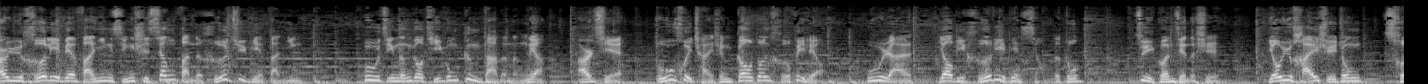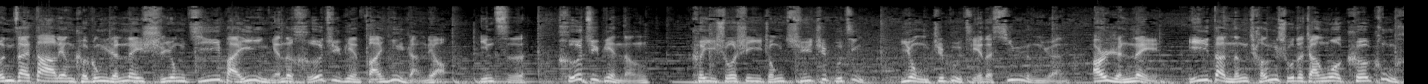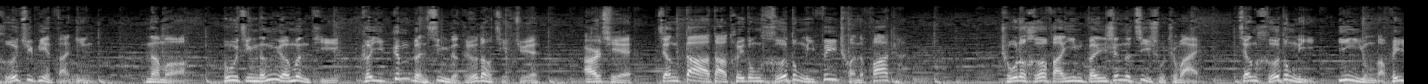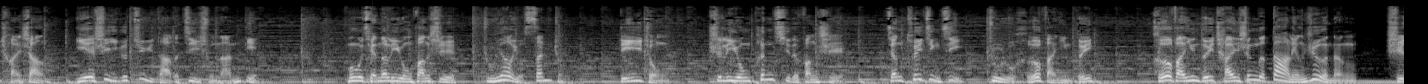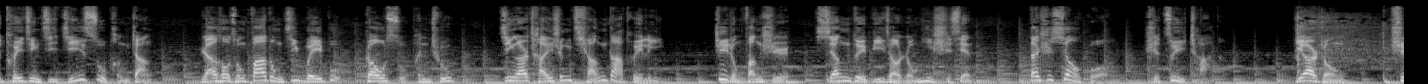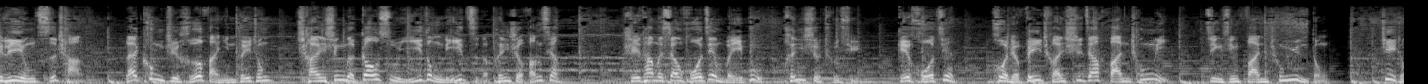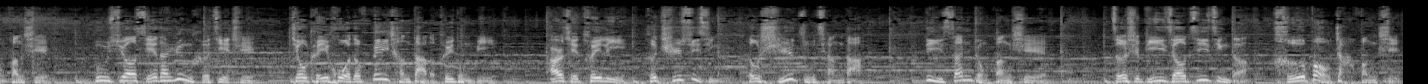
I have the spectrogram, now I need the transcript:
而与核裂变反应形式相反的核聚变反应，不仅能够提供更大的能量，而且不会产生高端核废料，污染要比核裂变小得多。最关键的是，由于海水中存在大量可供人类使用几百亿年的核聚变反应燃料，因此核聚变能可以说是一种取之不尽、用之不竭的新能源。而人类一旦能成熟的掌握可控核聚变反应，那么不仅能源问题可以根本性的得到解决，而且将大大推动核动力飞船的发展。除了核反应本身的技术之外，将核动力应用到飞船上，也是一个巨大的技术难点。目前的利用方式主要有三种：第一种是利用喷气的方式，将推进剂注入核反应堆，核反应堆产生的大量热能使推进剂急速膨胀，然后从发动机尾部高速喷出，进而产生强大推力。这种方式相对比较容易实现，但是效果是最差的。第二种。是利用磁场来控制核反应堆中产生的高速移动离子的喷射方向，使它们向火箭尾部喷射出去，给火箭或者飞船施加反冲力，进行反冲运动。这种方式不需要携带任何介质，就可以获得非常大的推动力，而且推力和持续性都十足强大。第三种方式，则是比较激进的核爆炸方式。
